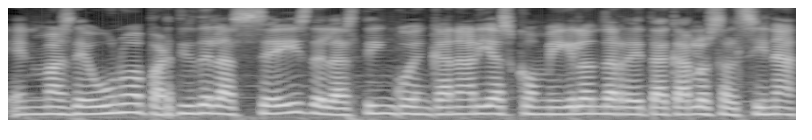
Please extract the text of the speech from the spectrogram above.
en más de uno a partir de las 6, de las 5 en Canarias con Miguel Ondarreta, Carlos Alsina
